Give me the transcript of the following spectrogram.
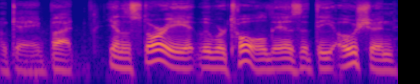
okay? But, you know, the story we were told is that the ocean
